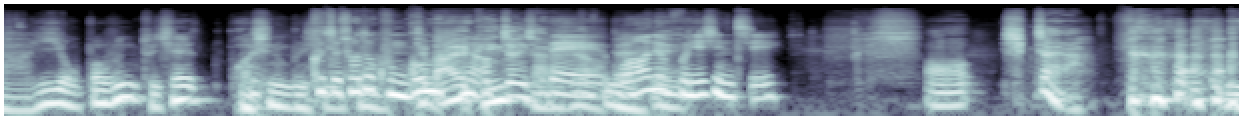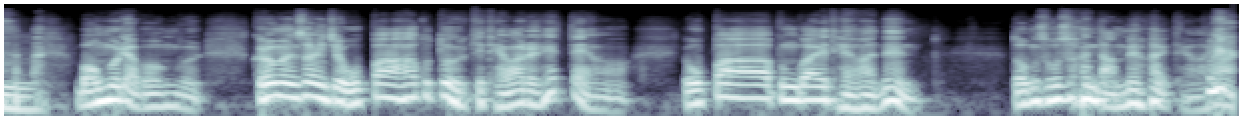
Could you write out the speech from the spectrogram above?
야, 이 오빠분 도대체 뭐 하시는 분이십니까? 그죠. 저도 궁금해요. 말 굉장히 잘하세요. 네, 네. 뭐 하는 네. 분이신지. 어 식자야 음. 먹물이야 먹물 그러면서 이제 오빠하고 또 이렇게 대화를 했대요 오빠분과의 대화는 너무 소소한 남매와의 대화라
